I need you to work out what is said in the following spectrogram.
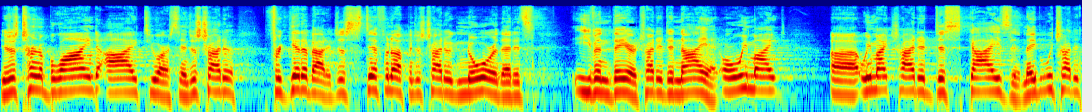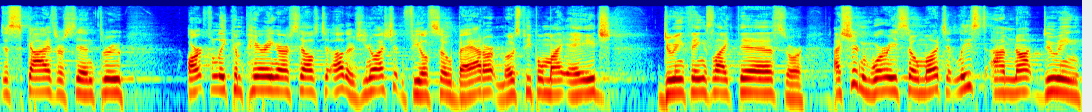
You just turn a blind eye to our sin. Just try to forget about it. Just stiffen up and just try to ignore that it's even there. Try to deny it. Or we might, uh, we might try to disguise it. Maybe we try to disguise our sin through artfully comparing ourselves to others. You know, I shouldn't feel so bad. Aren't most people my age doing things like this? Or I shouldn't worry so much. At least I'm not doing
